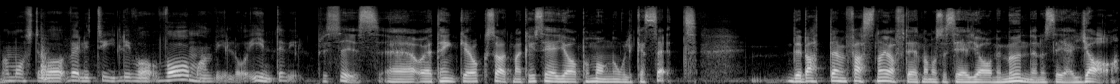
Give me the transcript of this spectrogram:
Man måste vara väldigt tydlig vad, vad man vill och inte vill. Precis, Eh, och jag tänker också att man kan ju säga ja på många olika sätt. Debatten fastnar ju ofta i att man måste säga ja med munnen och säga ja.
